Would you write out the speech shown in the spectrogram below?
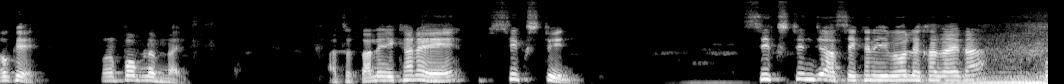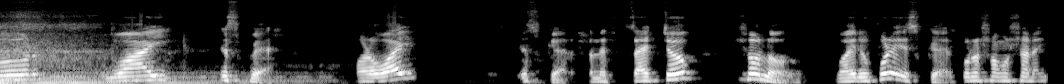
okay কোনো প্রবলেম নাই। আচ্ছা তাহলে এখানে সিক্সটিন সিক্সটিন যে আছে, এখানে এইভাবে লেখা যায় না। Four y square. Four y square. তাহলে চার চোখ ষোলো। ওয়াইয়ের উপরে স্কোয়ার, কোনো সমস্যা নাই।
